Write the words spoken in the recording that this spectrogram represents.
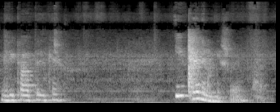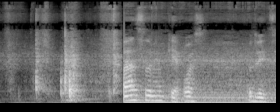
Дві капельки. І перемішуємо. Без муки. Ось. Подивіться.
